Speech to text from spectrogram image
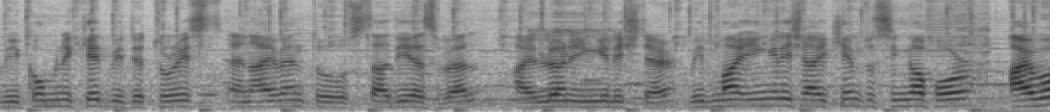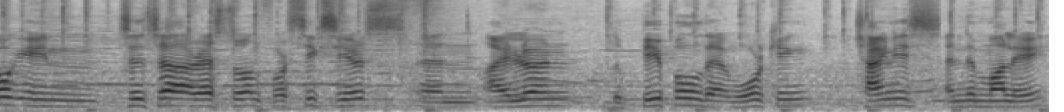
we communicate with the tourists and I went to study as well. I learned English there. With my English, I came to Singapore. I worked in Chicha restaurant for six years and I learned the people that working Chinese and the Malay.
